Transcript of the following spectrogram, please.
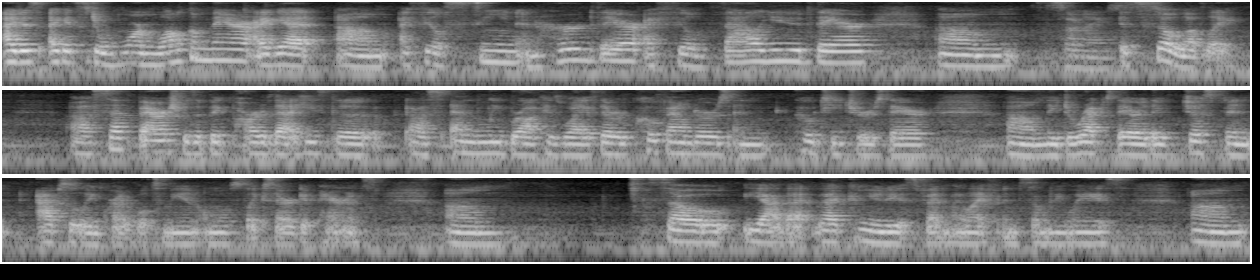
I just, I get such a warm welcome there. I get, um, I feel seen and heard there. I feel valued there. Um, so nice. It's so lovely. Uh, Seth Barrish was a big part of that. He's the uh, and Lee Brock, his wife. They're co-founders and co-teachers there. Um, they direct there. They've just been absolutely incredible to me and almost like surrogate parents. Um, so yeah, that that community has fed my life in so many ways. Um,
